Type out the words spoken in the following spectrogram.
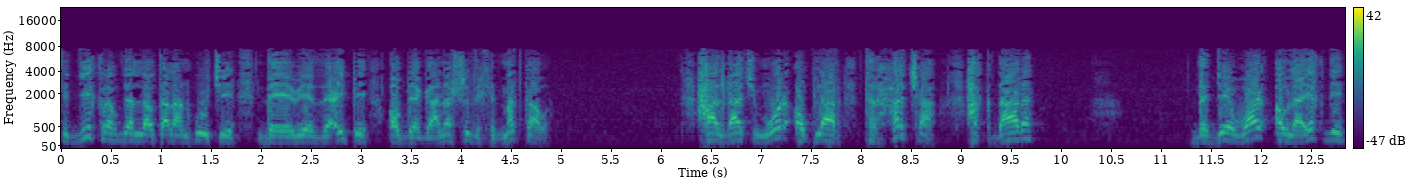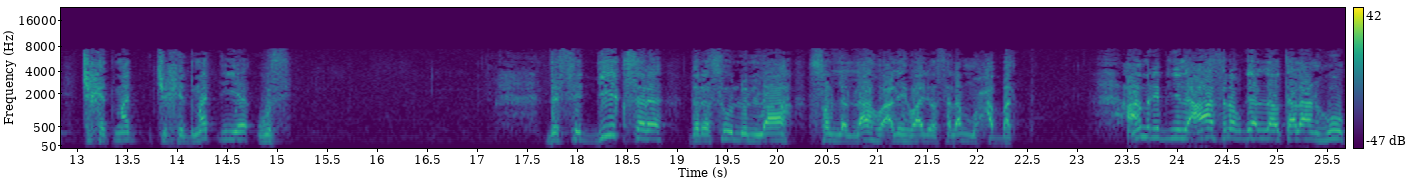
صدیق رضی الله تعالی عنه چې د یوې ضعیفې او بېګانه ښځې خدمت کاوه؟ حال دا چې مور او پلار تر هر چا حقداره د دې وړ او لایق دي چې خدمت چې خدمت دي یې وسي د صدیق سره د رسول الله صلی الله علیه و علیه وسلم محبت عمرو ابن العاص رضی الله تعالی عنه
